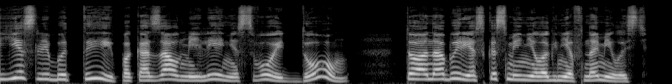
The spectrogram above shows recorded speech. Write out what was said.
Если бы ты показал Милене свой дом, то она бы резко сменила гнев на милость.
